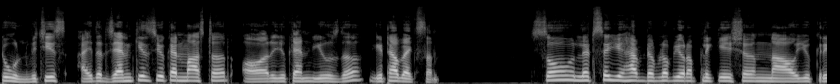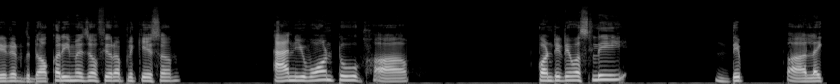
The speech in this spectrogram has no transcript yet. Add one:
tool, which is either Jenkins you can master or you can use the GitHub action. So let's say you have developed your application. Now you created the Docker image of your application and you want to uh, continuously dip, uh, like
